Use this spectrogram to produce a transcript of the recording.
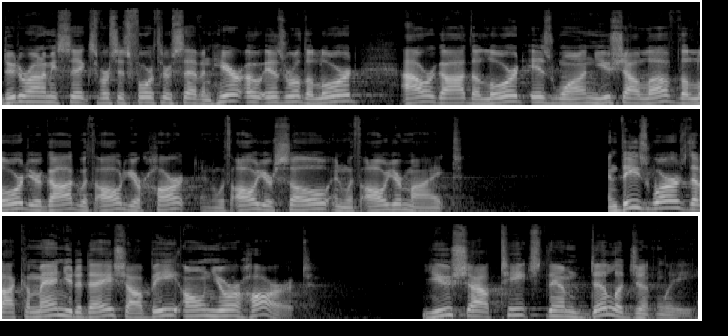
Deuteronomy 6, verses 4 through 7. Hear, O Israel, the Lord our God, the Lord is one. You shall love the Lord your God with all your heart, and with all your soul, and with all your might. And these words that I command you today shall be on your heart. You shall teach them diligently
